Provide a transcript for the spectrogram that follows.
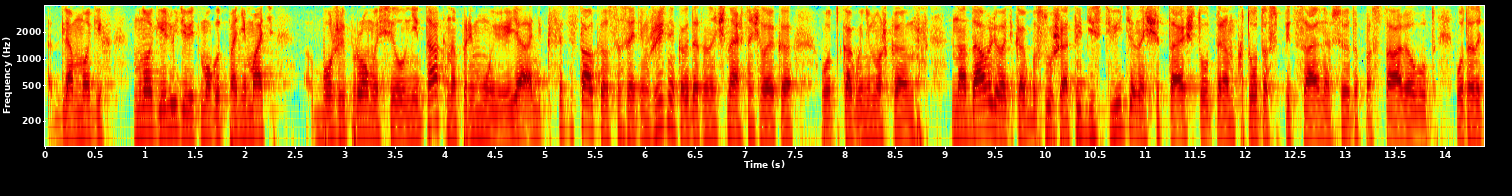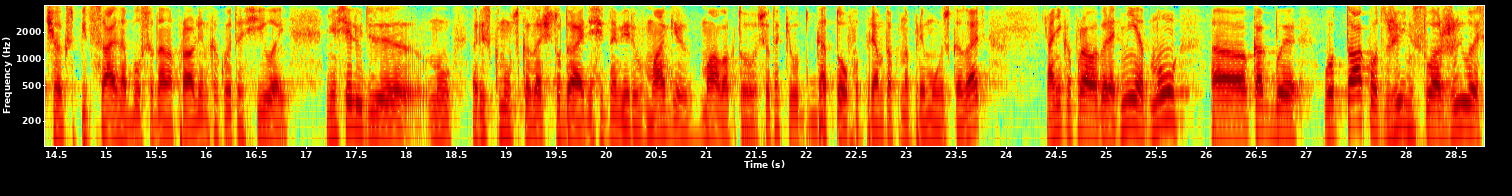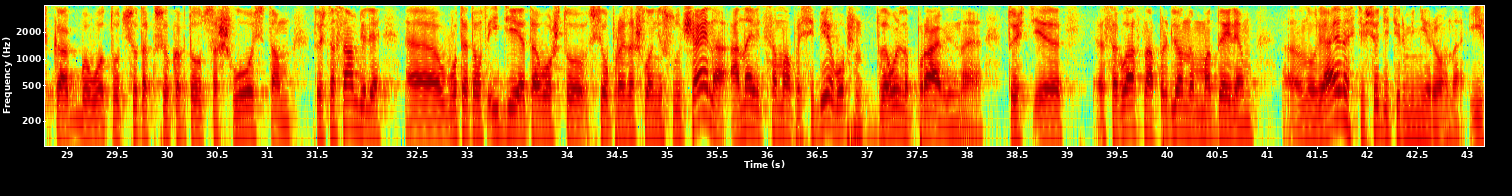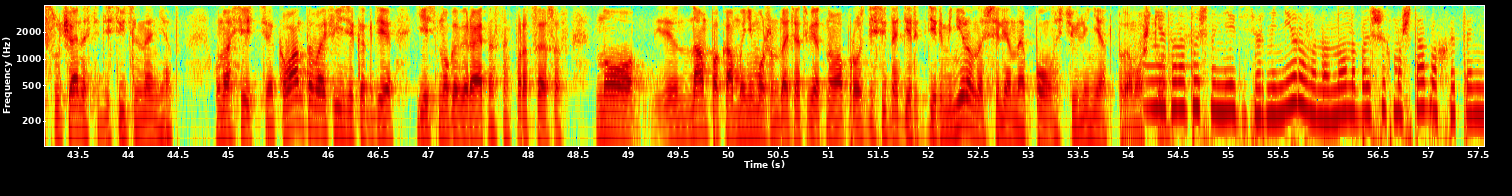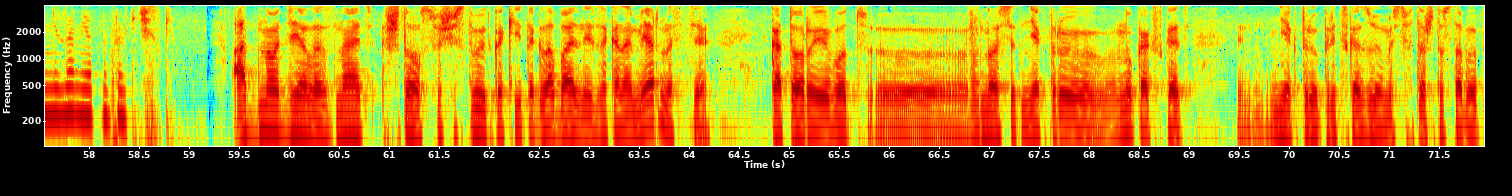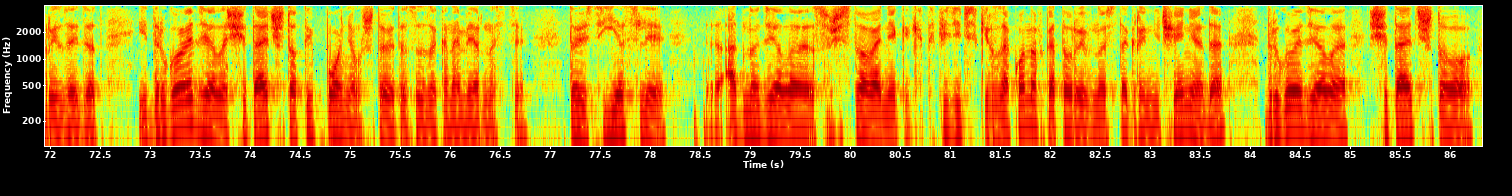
для многих, многие люди ведь могут понимать Божий промысел не так напрямую. Я, кстати, сталкивался с этим в жизни, когда ты начинаешь на человека вот как бы немножко надавливать, как бы, слушай, а ты действительно считаешь, что вот прям кто-то специально все это поставил, вот, вот этот человек специально был сюда направлен какой-то силой. Не все люди, ну, рискнут сказать, что да, я действительно верю в магию. Мало кто все-таки вот готов вот прям так напрямую сказать. Они, как правило, говорят, нет, ну, э, как бы вот так вот жизнь сложилась, как бы вот, вот все так все как-то вот сошлось там. То есть, на самом деле, э, вот эта вот идея того, что все произошло не случайно, она ведь сама по себе, в общем довольно правильная. То есть, э, согласно определенным моделям э, ну, реальности, все детерминировано, и случайности действительно нет. У нас есть квантовая физика, где есть много вероятностных процессов, но э, нам пока мы не можем дать ответ на вопрос, действительно детерминирована Вселенная полностью или нет, потому что... Нет, она точно не детерминирована, но на больших масштабах это незаметно практически. Одно дело знать, что существуют какие-то глобальные закономерности, которые вот э, вносят некоторую, ну как сказать, некоторую предсказуемость в то, что с тобой произойдет. И другое дело считать, что ты понял, что это за закономерности. То есть, если э, одно дело существование каких-то физических законов, которые вносят ограничения, да, другое дело считать, что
